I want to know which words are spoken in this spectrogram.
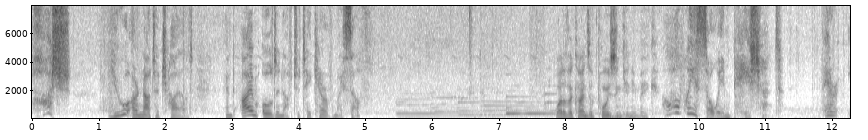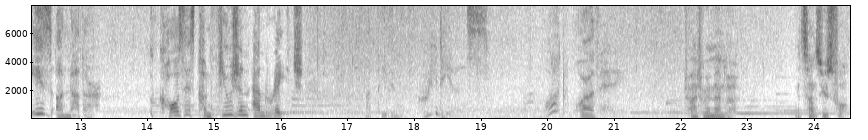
Hush! You are not a child, and I'm old enough to take care of myself. What other kinds of poison can you make? Always so impatient. There is another. It causes confusion and rage. But the ingredients. What were they? Try to remember. It sounds useful.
